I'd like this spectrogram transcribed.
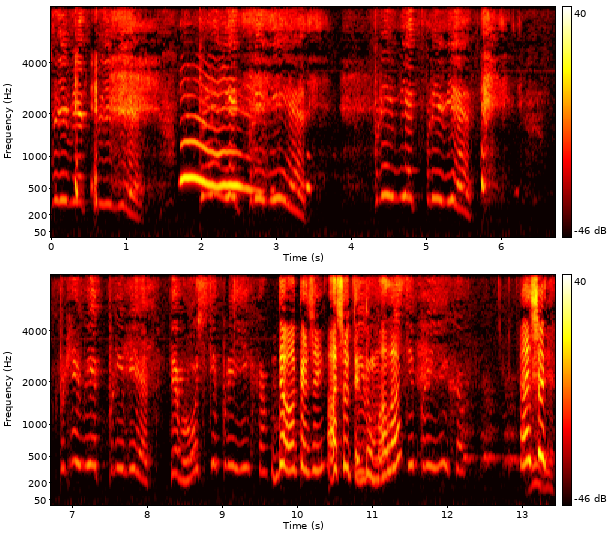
привіт, привіт. Привіт, привіт. Привіт, привіт. Привіт, привіт. Ти в гості приїхав? Да, кажи, а що ти в думала? гості приїхав? А що? Привіт.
